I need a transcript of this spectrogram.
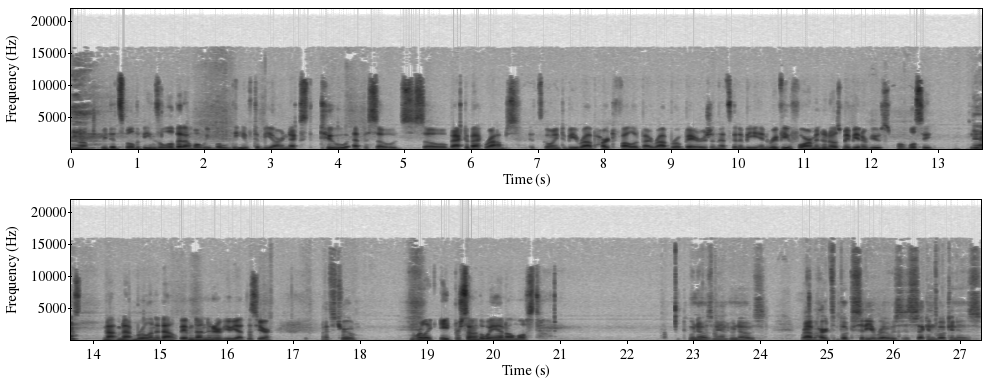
um, we did spill the beans a little bit on what we believe to be our next two episodes. So back to back Robs. It's going to be Rob Hart followed by Rob Roberge, and that's going to be in review form. And who knows, maybe interviews. We'll, we'll see. yeah, I'm not, I'm not ruling it out. We haven't done an interview yet this year. that's true. We're like eight percent of the way in almost. Who knows, man? Who knows? Rob Hart's book City of Rose, his second book in his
